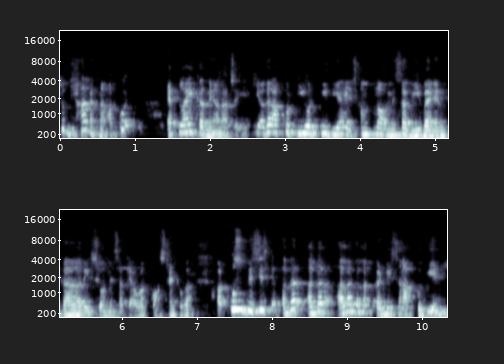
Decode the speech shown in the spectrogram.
तो ध्यान रखना, आपको अप्लाई करने आना चाहिए कि अगर आपको टी और पी दिया है, इसका मतलब हमेशा वी बाय एन का रेशियो हमेशा क्या होगा? कांस्टेंट होगा। और उस बेसिस पे अगर अगर अलग अलग कंडीशन आपको दिए हैं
